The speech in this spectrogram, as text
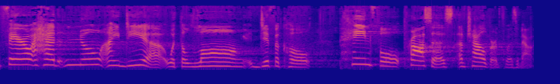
Pharaoh had no idea what the long, difficult, painful process of childbirth was about.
